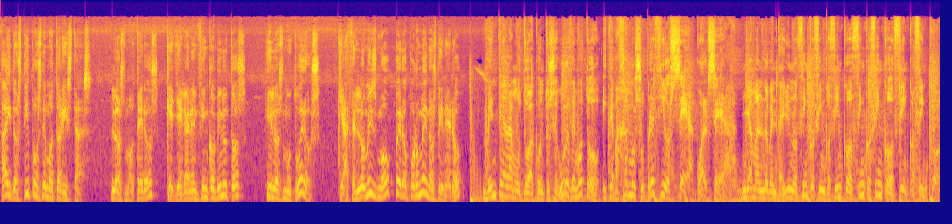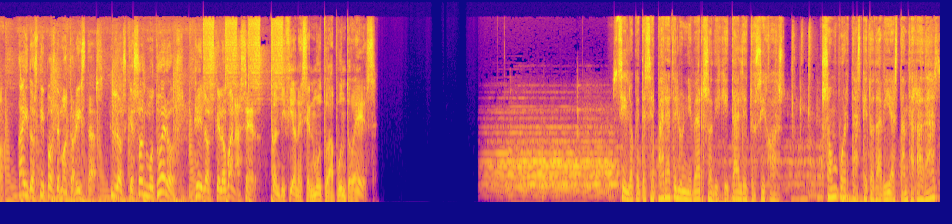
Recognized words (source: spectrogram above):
Hay dos tipos de motoristas. Los moteros, que llegan en 5 minutos, y los mutueros, que hacen lo mismo, pero por menos dinero. Vente a la mutua con tu seguro de moto y te bajamos su precio, sea cual sea. Llama al 91 555 5555. Hay dos tipos de motoristas. Los que son mutueros y los que lo van a ser. Condiciones en mutua.es. Si lo que te separa del universo digital de tus hijos son puertas que todavía están cerradas,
